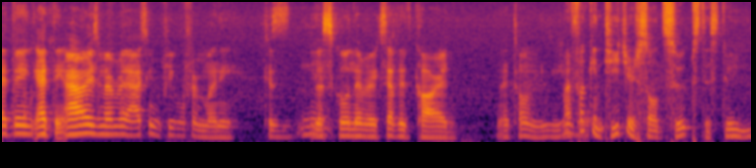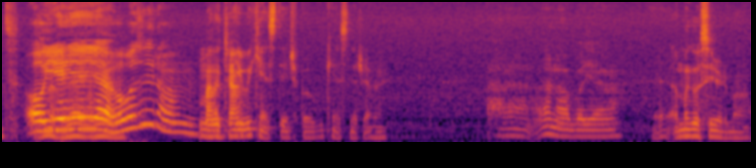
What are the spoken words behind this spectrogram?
I think I think I always remember asking people for money because Yeah. the school never accepted card. I told him. you My fucking teacher sold soups to students. Oh I yeah, yeah, yeah. Who was it? Um, Malik Yeah, Chan? we can't snitch, but we can't snitch on her. uh, I don't know, but yeah. I'm gonna go see her tomorrow.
